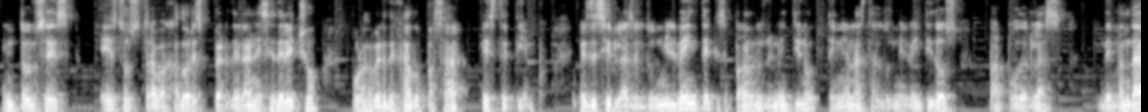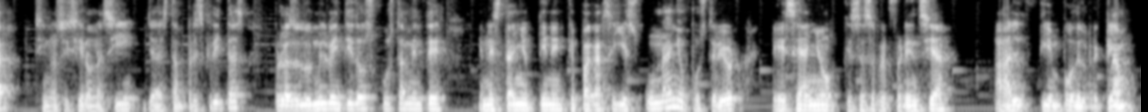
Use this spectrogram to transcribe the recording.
entonces estos trabajadores perderán ese derecho por haber dejado pasar este tiempo. Es decir, las del 2020 que se pagaron en el 2021 tenían hasta el 2022 para poderlas demandar. Si no se hicieron así, ya están prescritas, pero las del 2022 justamente en este año tienen que pagarse y es un año posterior, ese año que se hace referencia al tiempo del reclamo,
